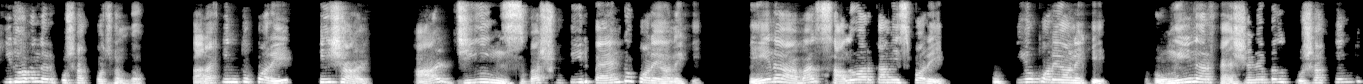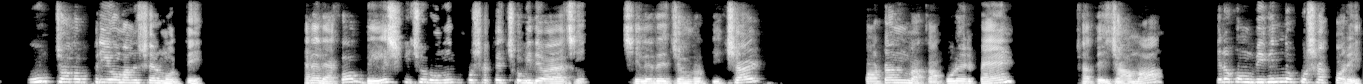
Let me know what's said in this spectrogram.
কি ধরনের পোশাক পছন্দ। তারা কিন্তু পরে টি শার্ট আর জিন্স বা সুতির প্যান্টও পরে অনেকে। মেয়েরা আবার সালোয়ার কামিজ পরে, কুর্তিও পরে অনেকে। রঙিন আর ফ্যাশনেবল পোশাক কিন্তু খুব জনপ্রিয় মানুষের মধ্যে। এখানে দেখো, বেশ কিছু রঙিন পোশাকের ছবি দেওয়া আছে। ছেলেদের জন্য টি শার্ট কটন বা কাপড়ের প্যান্ট সাথে জামা, এরকম বিভিন্ন পোশাক পরে।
